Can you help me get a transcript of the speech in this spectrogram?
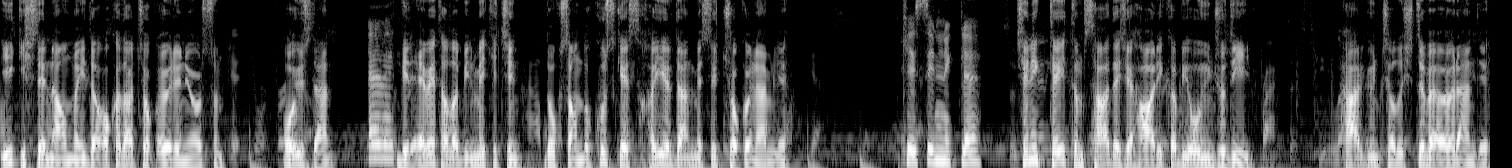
ilk işlerini almayı da o kadar çok öğreniyorsun. O yüzden Evet, bir evet alabilmek için 99 kez hayır denmesi çok önemli. kesinlikle. Channing Tatum sadece harika bir oyuncu değil. Her gün çalıştı ve öğrendi.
